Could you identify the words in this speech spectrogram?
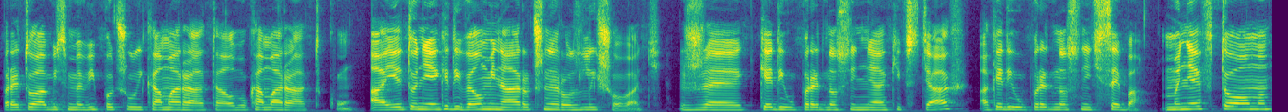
preto aby sme vypočuli kamaráta alebo kamarátku. A je to niekedy veľmi náročné rozlišovať, že kedy uprednostniť nejaký vzťah a kedy uprednostniť seba. Mne v tom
